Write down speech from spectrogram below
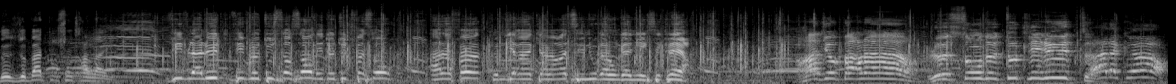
de se battre pour son travail. Vive la lutte, vive le tous ensemble et de toute façon, à la fin, comme dirait un camarade, c'est nous qui allons gagner, c'est clair. Radio Parleur, le son de toutes les luttes. Ah d'accord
